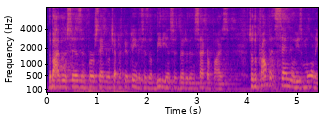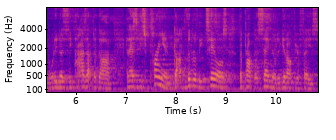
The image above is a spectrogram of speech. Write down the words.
The Bible says in 1 Samuel chapter 15, it says, obedience is better than sacrifice. So the prophet Samuel, he's mourning. What he does is he cries out to God. And as he's praying, God literally tells the prophet Samuel to get off your face.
